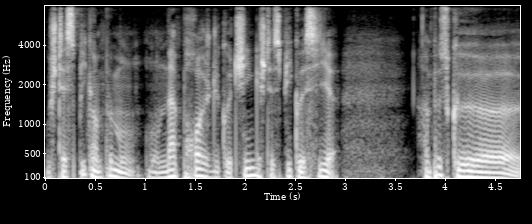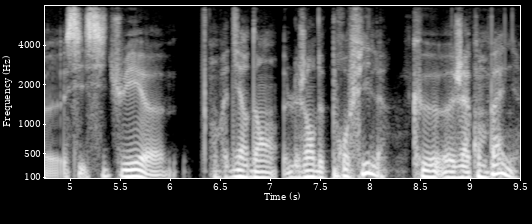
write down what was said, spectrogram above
où je t'explique un peu mon, mon, approche du coaching. Je t'explique aussi euh, un peu ce que si, si, tu es, on va dire, dans le genre de profil que j'accompagne,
